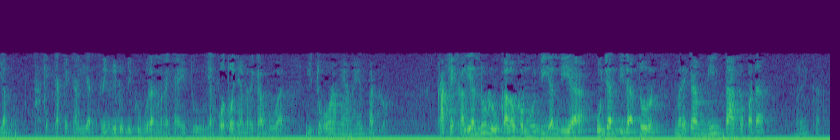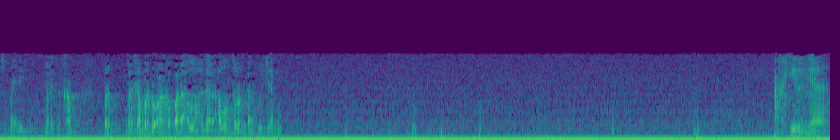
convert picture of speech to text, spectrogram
yang kakek-kakek kalian sering duduk di kuburan mereka itu, yang fotonya mereka buat, itu orang yang hebat loh. Kakek kalian dulu kalau kemudian dia hujan tidak turun, mereka minta kepada mereka supaya di, mereka mereka berdoa kepada Allah agar Allah turunkan hujan. Akhirnya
